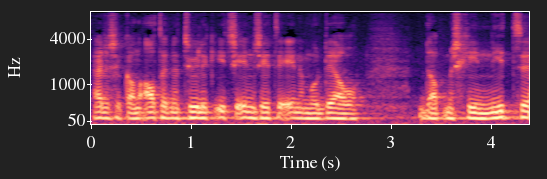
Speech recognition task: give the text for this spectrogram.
Dus er kan altijd natuurlijk iets in zitten in een model dat misschien niet, eh,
